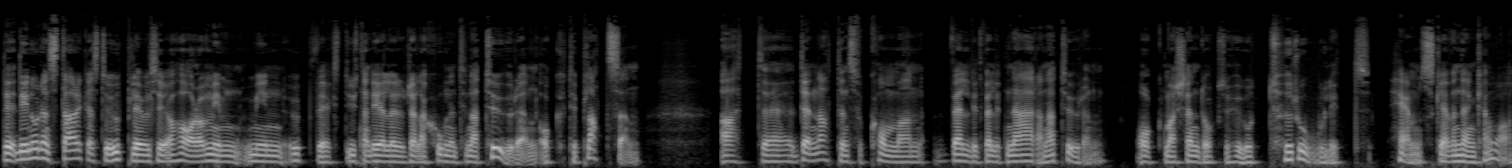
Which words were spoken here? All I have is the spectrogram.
det, det, är nog den starkaste upplevelse jag har av min, min uppväxt just när det gäller relationen till naturen och till platsen. Att eh, den natten så kom man väldigt, väldigt nära naturen och man kände också hur otroligt hemsk även den kan vara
